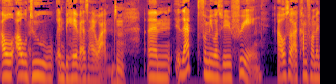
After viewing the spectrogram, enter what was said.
I'll, I'll do and behave as I want. Um, that for me was very freeing. I also, I come from a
